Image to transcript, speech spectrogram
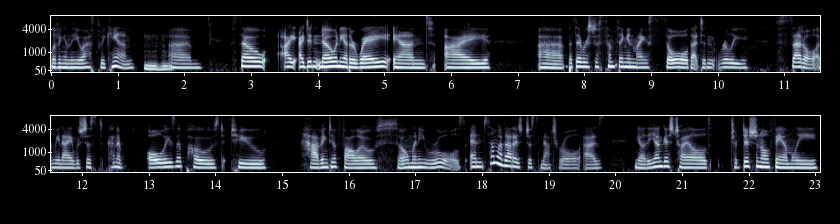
living in the US, we can. Um, so I, I didn't know any other way. And I, uh, but there was just something in my soul that didn't really settle. I mean, I was just kind of always opposed to having to follow so many rules. And some of that is just natural as, you know, the youngest child, traditional family,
